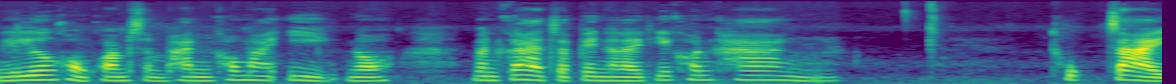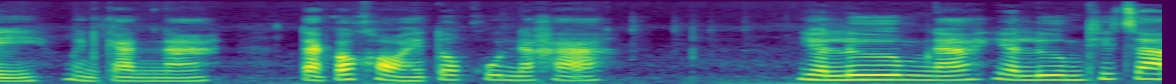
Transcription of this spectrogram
ในเรื่องของความสัมพันธ์เข้ามาอีกเนาะ มันก็อาจจะเป็นอะไรที่ค่อนข้าง ทุกข์ใจเหมือนกันนะ แต่ก็ขอให้ตัวคุณนะคะ อย่าลืมนะ อย่าลืมที่จะ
